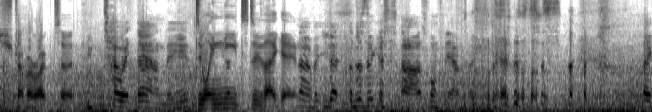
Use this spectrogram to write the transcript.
Strap a rope to it. You tow it down, do you? Do I need to do that again? No, but you don't. I'm just thinking. It's, oh, it's one for the outtakes. okay.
